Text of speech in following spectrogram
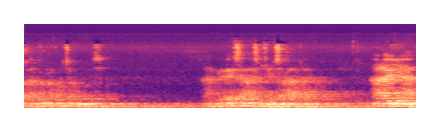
persoalan apa contohnya akhirnya salah satu sahabat. Ayat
